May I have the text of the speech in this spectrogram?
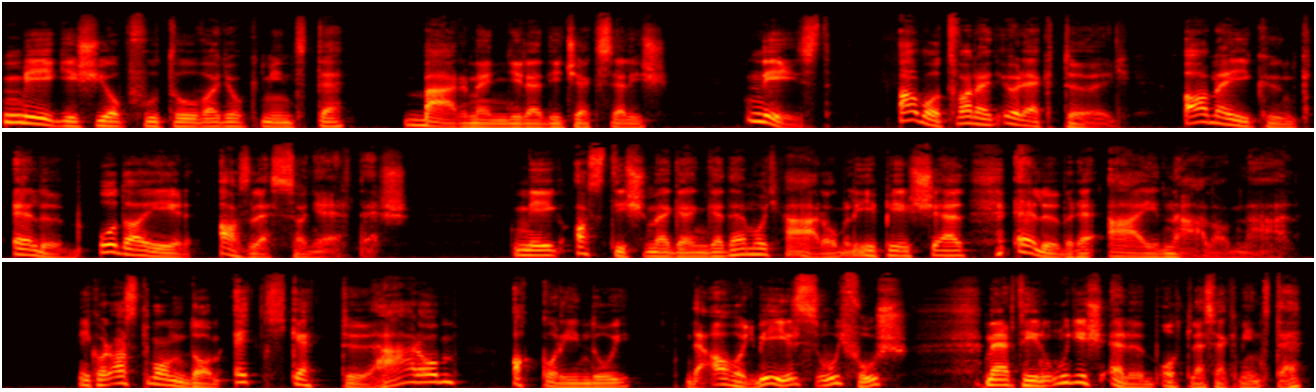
Mégis jobb futó vagyok, mint te, bármennyire dicsekszel is. Nézd, amott van egy öreg tölgy, amelyikünk előbb odaér, az lesz a nyertes. Még azt is megengedem, hogy három lépéssel előbbre állj nálamnál. Mikor azt mondom egy, kettő, három, akkor indulj, de ahogy bírsz, úgy fuss, mert én úgyis előbb ott leszek, mint te.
